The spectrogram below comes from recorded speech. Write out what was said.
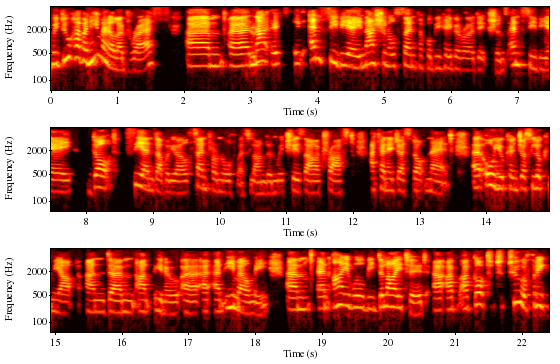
we do have an email address um, uh, it's, it's NCBA, National Center for Behavioral Addictions, NCBA dot cnwl central northwest london which is our trust at nhs.net uh, or you can just look me up and um, um, you know uh, and email me. Um, and i will be delighted. I've, I've got two or three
